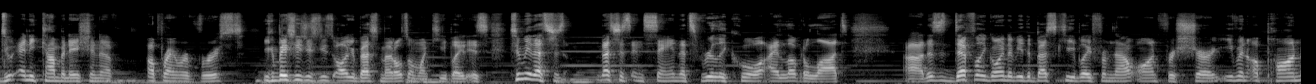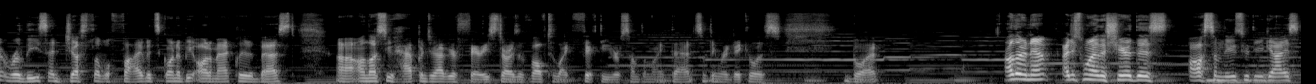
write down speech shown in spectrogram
do any combination of upright and reversed. You can basically just use all your best medals on one Keyblade. Is to me that's just that's just insane. That's really cool. I love it a lot. Uh, this is definitely going to be the best Keyblade from now on for sure. Even upon release at just level 5, it's going to be automatically the best. Uh, unless you happen to have your Fairy Stars evolve to like 50 or something like that. Something ridiculous. But other than that, I just wanted to share this awesome news with you guys.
